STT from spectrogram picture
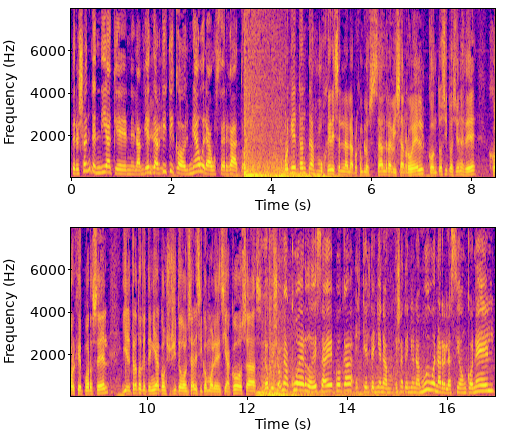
pero yo entendía que en el ambiente artístico el miau era un ser gato. ¿Por qué tantas mujeres salen a hablar? Por ejemplo, Sandra Villarroel contó situaciones de Jorge Porcel y el trato que tenía con Yuyito González y cómo le decía cosas. Lo que yo me acuerdo de esa época es que él tenía una- ella tenía una muy buena relación con él,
